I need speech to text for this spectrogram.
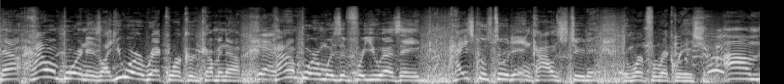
Now, how important is like you were a rec worker coming up? Yes. How important was it for you as a high school student and college student to work for recreation? Um,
